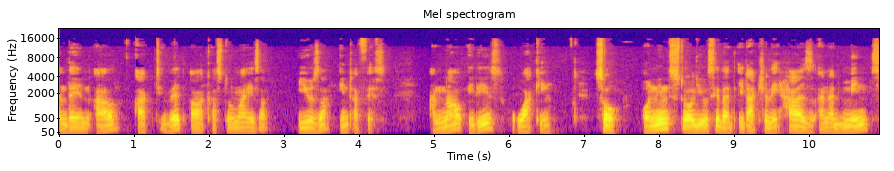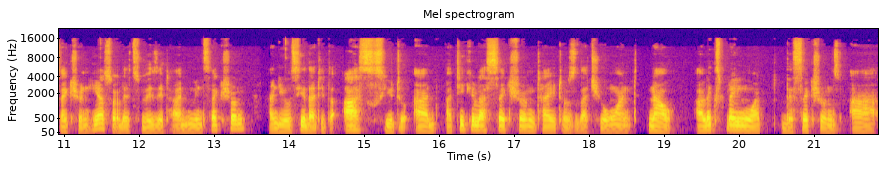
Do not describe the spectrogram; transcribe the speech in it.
and then I'll activate our customizer user interface and now it is working. So on install you'll see that it actually has an admin section here, so let's visit admin section and you'll see that it asks you to add particular section titles that you want. Now I'll explain what the sections are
